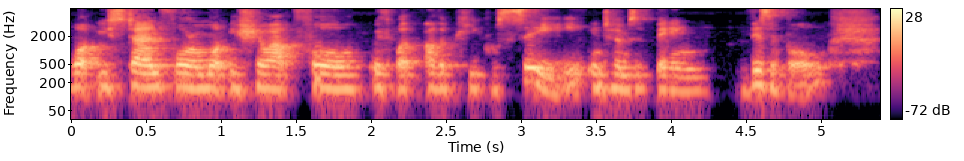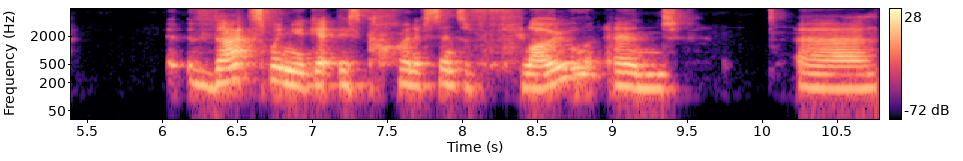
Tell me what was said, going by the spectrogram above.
what you stand for and what you show up for with what other people see in terms of being visible, that's when you get this kind of sense of flow and uh,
